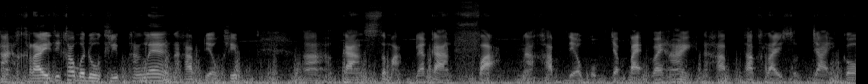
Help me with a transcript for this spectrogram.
อะใครที่เข้ามาดูคลิปครั้งแรกนะครับ เดี๋ยวคลิปการสมัครและการฝากนะครับ เดี๋ยวผมจะแปะไว้ให้นะครับ ถ้าใครสนใจก็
